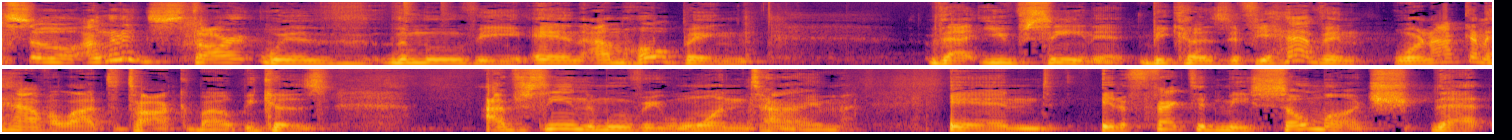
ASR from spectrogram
So I'm going to start with the movie, and I'm hoping that you've seen it because if you haven't, we're not going to have a lot to talk about because I've seen the movie one time and it affected me so much that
